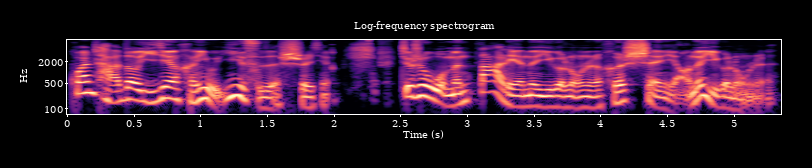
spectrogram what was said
观察到一件很有意思的事情，就是我们大连的一个聋人和沈阳的一个聋人。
